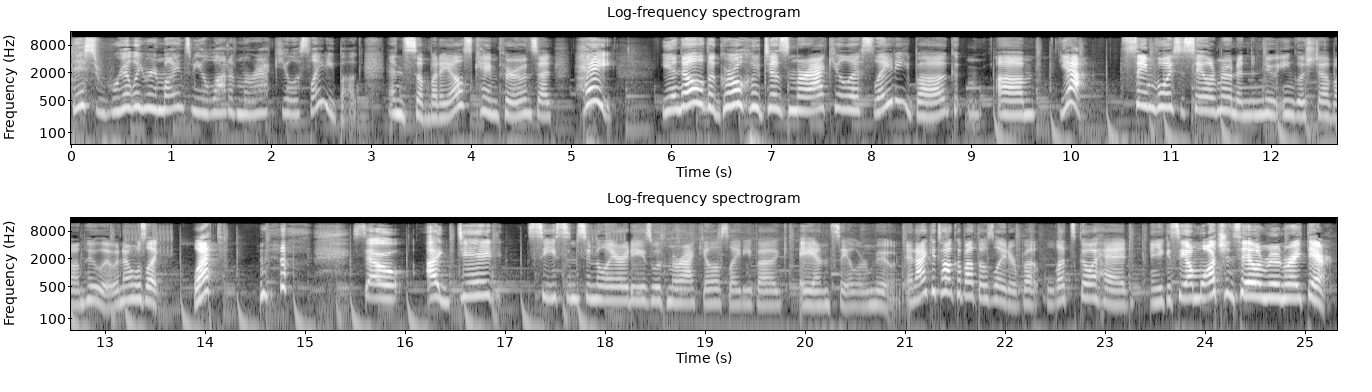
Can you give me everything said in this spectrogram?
this really reminds me a lot of Miraculous Ladybug. And somebody else came through and said, hey, you know, the girl who does Miraculous Ladybug, um, yeah, same voice as Sailor Moon in the new English dub on Hulu. And I was like, what? so I did see some similarities with Miraculous Ladybug and Sailor Moon. And I could talk about those later, but let's go ahead. And you can see I'm watching Sailor Moon right there.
